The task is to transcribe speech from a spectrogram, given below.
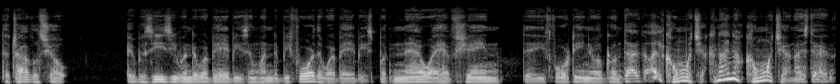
the travel show it was easy when there were babies and when they, before there were babies. But now I have Shane, the 14 year old, going, Dad, I'll come with you. Can I not come with you? And I said, there,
